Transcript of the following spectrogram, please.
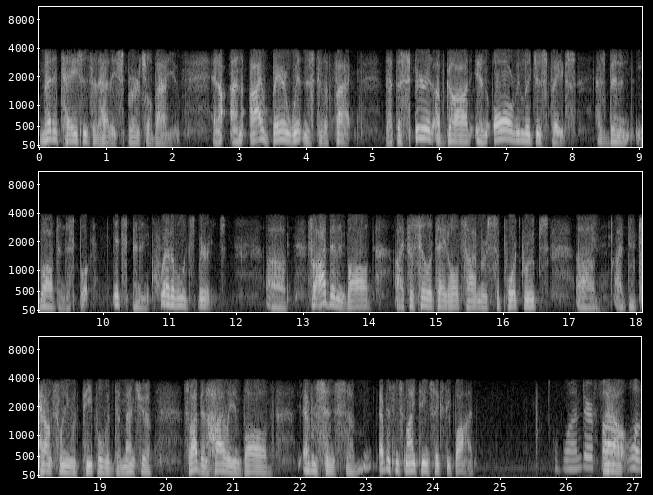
meditations that had a spiritual value, and I, and I bear witness to the fact that the spirit of God in all religious faiths has been involved in this book. It's been an incredible experience. Uh, so I've been involved. I facilitate Alzheimer's support groups. Uh, I do counseling with people with dementia. So I've been highly involved ever since uh, ever since 1965. Wonderful. Now, well,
